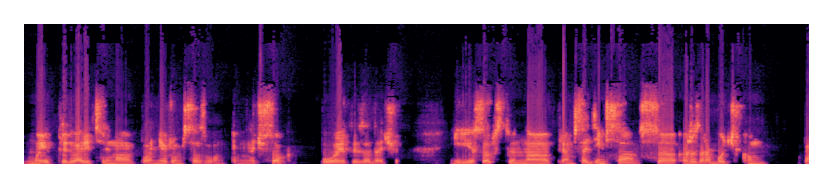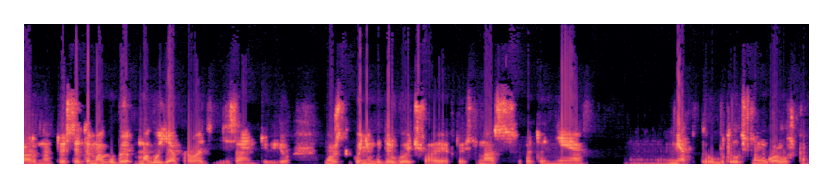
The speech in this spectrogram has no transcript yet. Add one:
мы предварительно планируем созвон там, на часок по этой задаче. И, собственно, прям садимся с разработчиком парно. То есть это могу, бы, могу я проводить дизайн-ревью, может какой-нибудь другой человек. То есть у нас это не нет этого бутылочного горлышка.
